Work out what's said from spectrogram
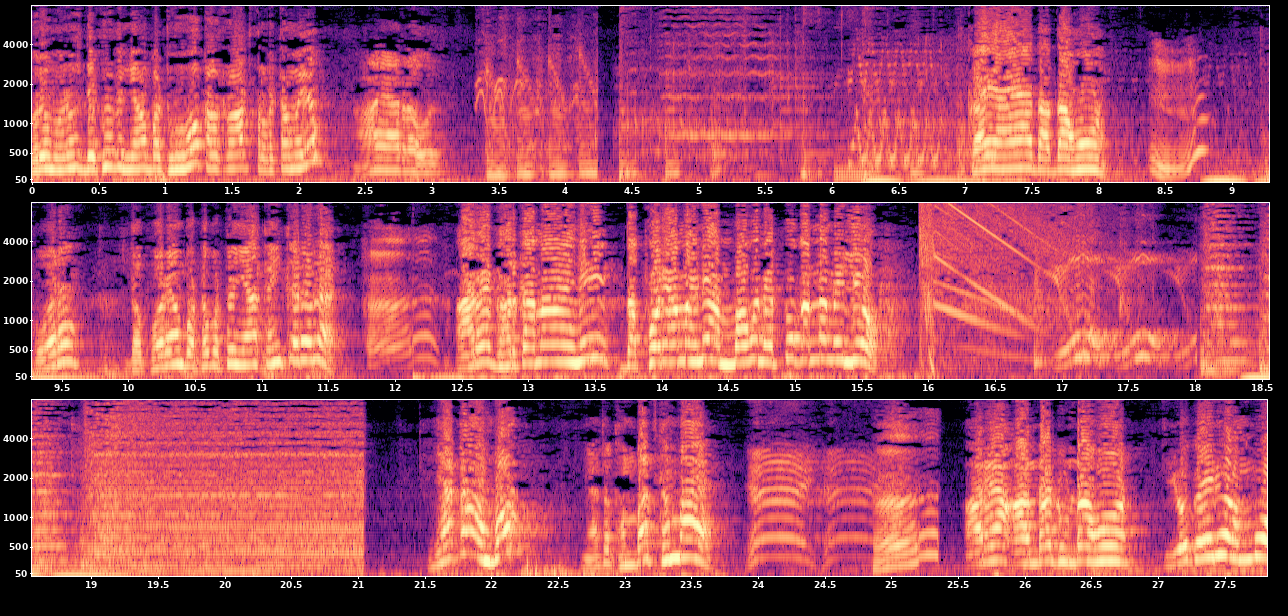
अरे मनोज देखो कि यहाँ बैठो हो कलकाट तड़का में हाँ? यार राहुल। कहीं आया दादा हूँ। और दफोरे में बटो बटो यहाँ कहीं कर रहा है? अरे घर का नाम है नहीं दफोरिया महीने अम्बा को नेपो करना मिल यहाँ का अम्बो यहाँ तो खम्बात खम्बा है अरे आंधा ढूंढा हूँ यो कहीं नहीं अम्बो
